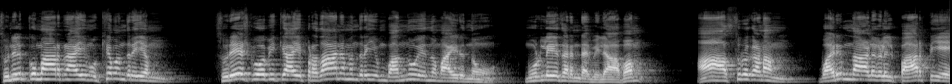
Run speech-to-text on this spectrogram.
സുനിൽകുമാറിനായി മുഖ്യമന്ത്രിയും സുരേഷ് ഗോപിക്കായി പ്രധാനമന്ത്രിയും വന്നു എന്നുമായിരുന്നു മുരളീധരന്റെ വിലാപം. ആ അശ്രുകണം വരും നാളുകളിൽ പാർട്ടിയെ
